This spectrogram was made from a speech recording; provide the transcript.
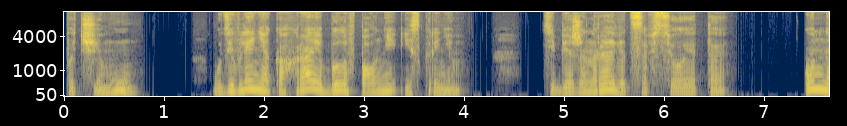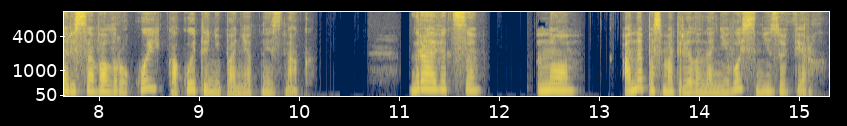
«Почему?» Удивление Кахрая было вполне искренним. «Тебе же нравится все это», он нарисовал рукой какой-то непонятный знак. «Нравится, но...» Она посмотрела на него снизу вверх.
